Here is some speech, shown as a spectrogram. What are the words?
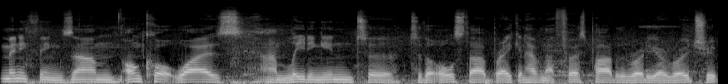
Many things. Um, on court wise, um, leading into to the All Star break and having that first part of the rodeo road trip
